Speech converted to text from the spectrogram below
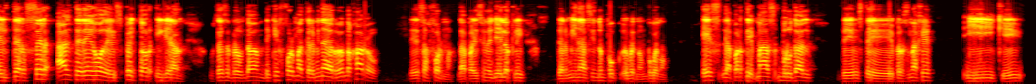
El tercer alter ego de Spector y Grant. Ustedes se preguntaban de qué forma termina derrotando a Harrow. De esa forma, la aparición de Jake Lockley termina siendo un poco, bueno, un poco no. Es la parte más brutal de este personaje y que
